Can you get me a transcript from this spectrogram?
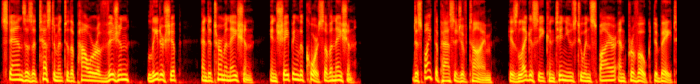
stands as a testament to the power of vision, leadership, and determination in shaping the course of a nation. Despite the passage of time, his legacy continues to inspire and provoke debate,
